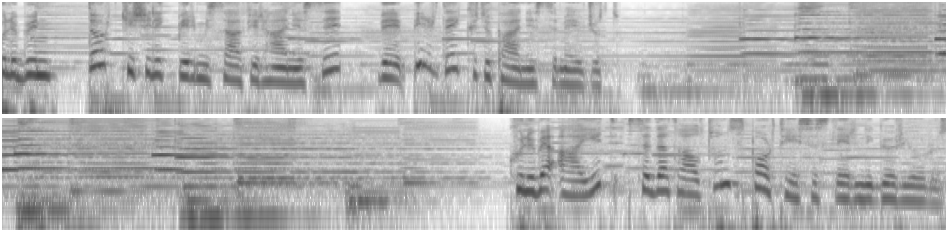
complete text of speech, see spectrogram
Kulübün 4 kişilik bir misafirhanesi ve bir de kütüphanesi mevcut. Kulübe ait Sedat Altun spor tesislerini görüyoruz.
